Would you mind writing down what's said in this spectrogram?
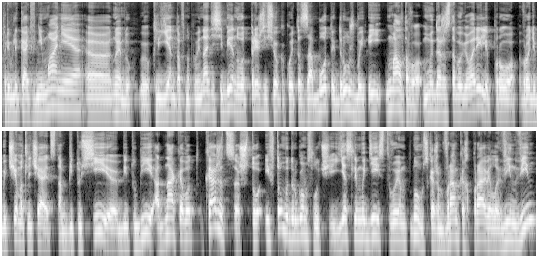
привлекать внимание, ну, я имею в виду клиентов, клиентов, напоминать о себе, ну вот прежде всего какой-то заботой, дружбой. И мало того, мы даже с тобой говорили про вроде бы чем отличается там B2C, B2B, однако вот кажется, что и в том и другом случае, если мы действуем, ну, скажем, в рамках правила win-win,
